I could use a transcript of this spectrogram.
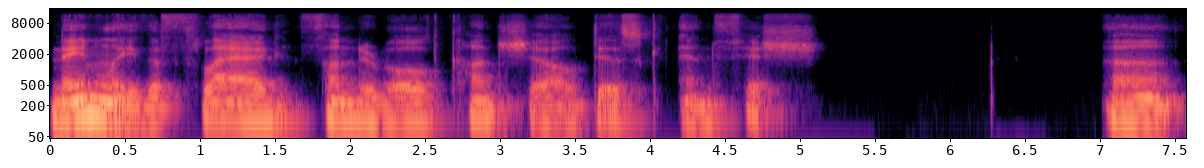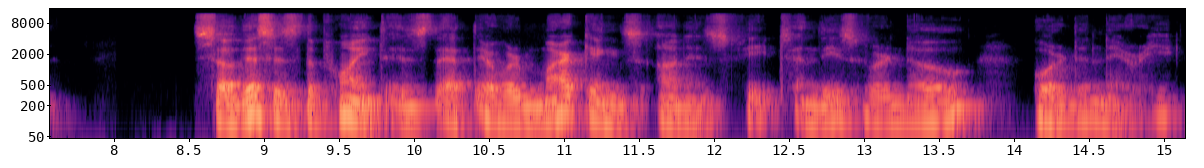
namely the flag, thunderbolt, conch shell, disc, and fish. Uh, so this is the point, is that there were markings on his feet, and these were no ordinary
